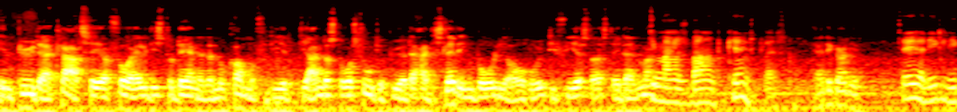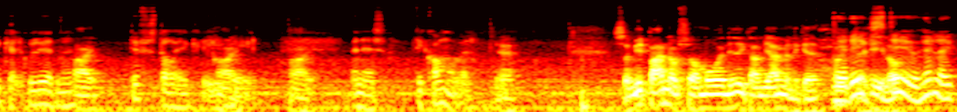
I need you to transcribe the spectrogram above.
en by, der er klar til at få alle de studerende, der nu kommer, fordi de andre store studiebyer, der har de slet ingen bolig overhovedet, de fire største i Danmark. De mangler bare nogle parkeringspladser. Ja, det gør de. Det har de ikke lige kalkuleret med. Nej, Det forstår jeg ikke lige Nej. helt. nej, Men altså, det kommer vel. ja. Så mit barndomsområde nede i Gamle Jernmandegade, Ja, hold det, er helt op. det er jo heller ikke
